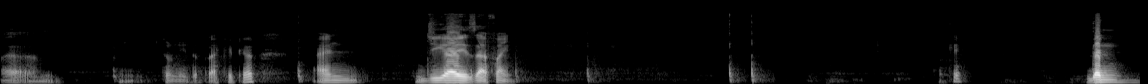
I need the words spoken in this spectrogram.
um, do not need the bracket here and g i is affine. Okay. Then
